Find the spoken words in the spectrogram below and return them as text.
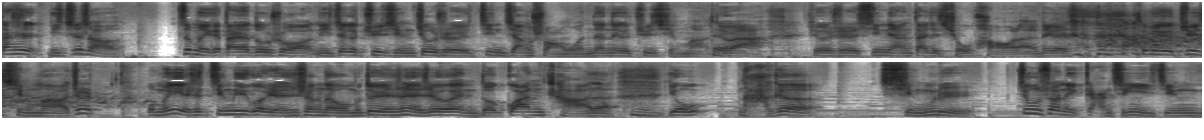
但是你至少。这么一个大家都说你这个剧情就是晋江爽文的那个剧情嘛，对吧？就是新娘带着球跑了那个 这么一个剧情嘛，就是我们也是经历过人生的，我们对人生也是有很多观察的。有哪个情侣，就算你感情已经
